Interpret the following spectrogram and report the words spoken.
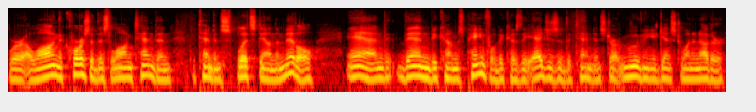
where along the course of this long tendon, the tendon splits down the middle and then becomes painful because the edges of the tendon start moving against one another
